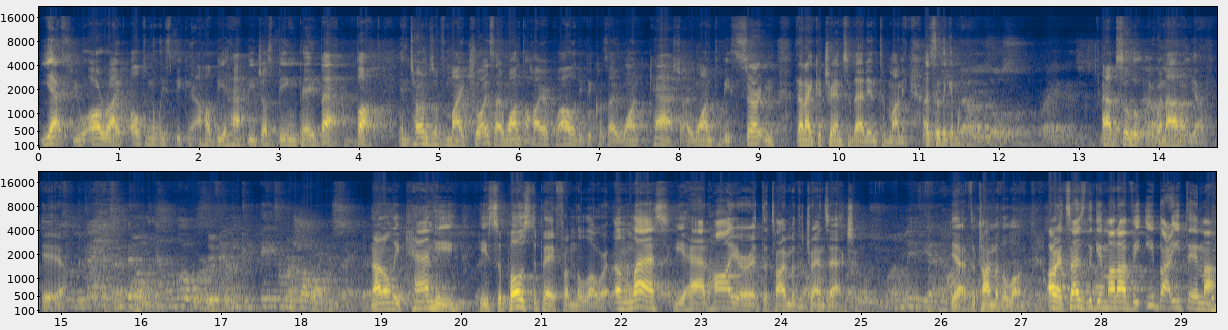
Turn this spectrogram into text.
Yes, you are right. Ultimately speaking, I'll be happy just being paid back. But in terms of my choice, I want the higher quality because I want cash. I want to be certain that I could transfer that into money. Uh, so the, values also, right? That's just- absolutely, we're not on, yeah, yeah, yeah. So the guy has middle and lower, and he could pay from the lower, you say. Not only can he, he's supposed to pay from the lower, unless he had higher at the time of the transaction. Yeah, at the time of the loan. All right, says the Gemara, "V'i'ba'it ema,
